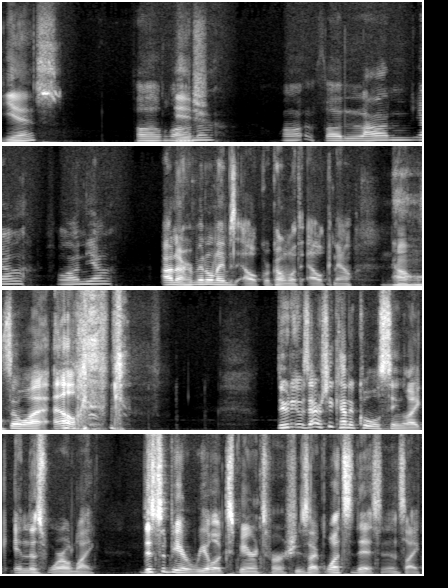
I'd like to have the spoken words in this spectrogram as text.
yes, Falana, Fa- Falanya, Falanya. I don't know. Her middle name is Elk. We're going with Elk now. no, So uh, Elk, dude, it was actually kind of cool seeing like in this world, like this would be a real experience for her. She's like, "What's this?" And it's like,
